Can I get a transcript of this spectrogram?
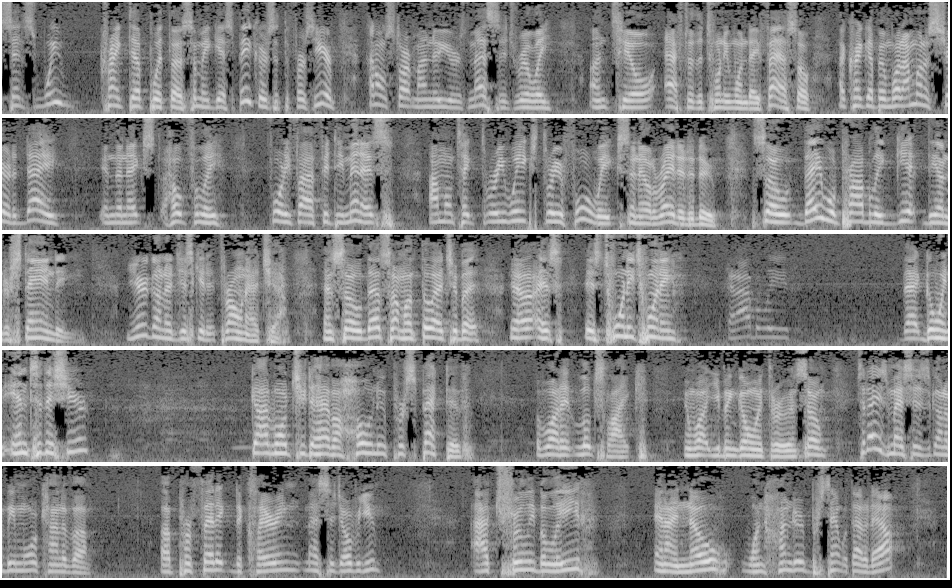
since we cranked up with uh, so many guest speakers at the first year, I don't start my New Year's message really until after the 21 day fast. So I crank up, and what I'm going to share today in the next, hopefully, 45, 50 minutes, I'm going to take three weeks, three or four weeks in El Dorado to do. So they will probably get the understanding. You're going to just get it thrown at you. And so that's what I'm going to throw at you. But, you know, it's, it's 2020, and I believe that going into this year, God wants you to have a whole new perspective of what it looks like and what you've been going through. And so today's message is going to be more kind of a, a prophetic declaring message over you. I truly believe, and I know 100% without a doubt,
